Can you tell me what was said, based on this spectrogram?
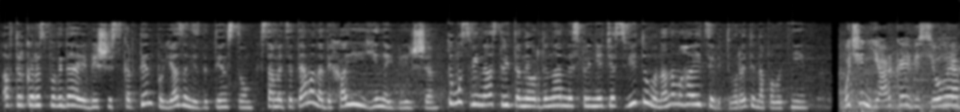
Авторка розповідає, більшість картин пов'язані з дитинством. Саме ця тема надихає її найбільше. Тому свій настрій та неординарне сприйняття світу вона намагається відтворити на полотні. Очень яркая, веселая,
